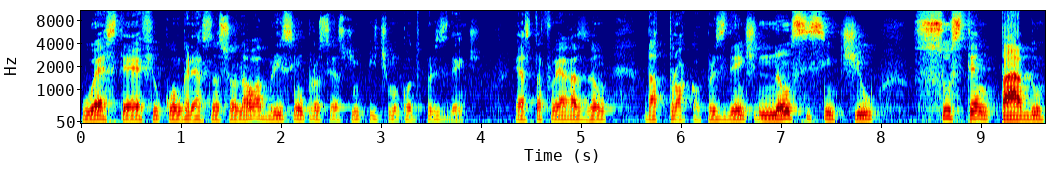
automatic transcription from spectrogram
o STF e o Congresso Nacional abrissem um processo de impeachment contra o presidente. Esta foi a razão da troca. O presidente não se sentiu sustentado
